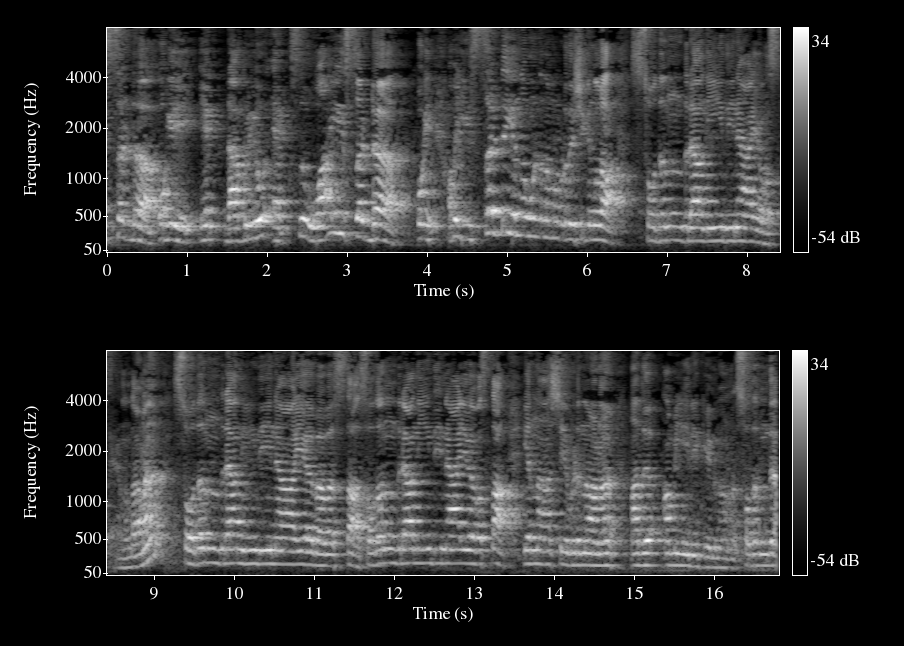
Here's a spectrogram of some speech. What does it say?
Z okay W X Y Z okay അപ്പൊ ഇസഡ് എന്നുകൊണ്ട് നമ്മൾ പ്രതീക്ഷിക്കുന്നത് സ്വതന്ത്ര നീതിനായ വ്യവസ്ഥ എന്നതാണ് സ്വതന്ത്ര നീതിനായ വ്യവസ്ഥ. സ്വതന്ത്ര നീതിനായ വ്യവസ്ഥ എന്ന ആശയം ഇവിടുന്നാണ്. അത് അമേരിക്കയിൽ നിന്നാണ്. സ്വതന്ത്ര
